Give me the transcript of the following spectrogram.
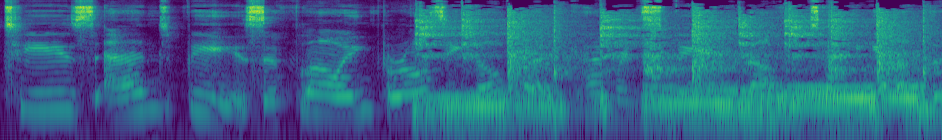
tears and beers are flowing for Aussie golfer Cameron Smith after taking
